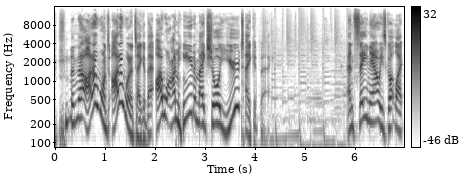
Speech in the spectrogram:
no, I don't want. I don't want to take it back. I I'm here to make sure you take it back. And see now he's got like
